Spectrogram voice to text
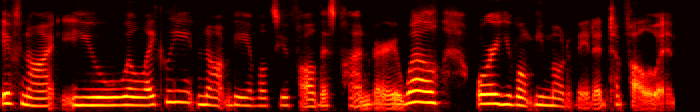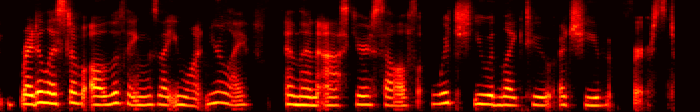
If not, you will likely not be able to follow this plan very well, or you won't be motivated to follow it. Write a list of all the things that you want in your life and then ask yourself which you would like to achieve first.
